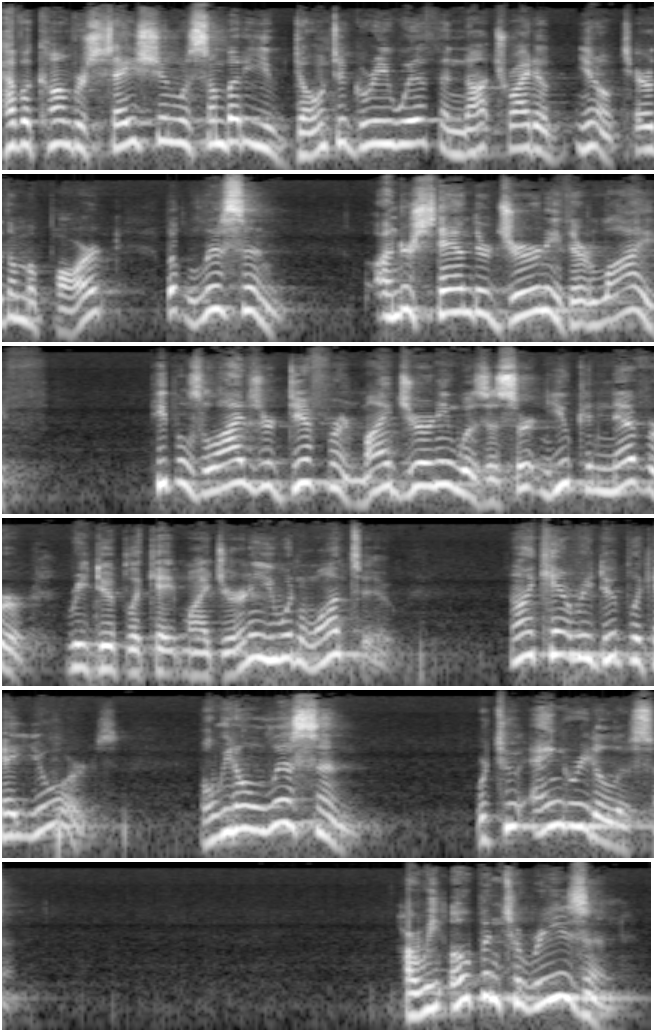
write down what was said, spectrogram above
Have a conversation with somebody you don't agree with and not try to, you know, tear them apart, but listen. Understand their journey, their life. People's lives are different. My journey was a certain, you can never reduplicate my journey. You wouldn't want to. And I can't reduplicate yours. But we don't listen. We're too angry to listen. Are we open to reason?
